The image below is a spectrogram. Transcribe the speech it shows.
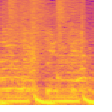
свою мысль из первой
